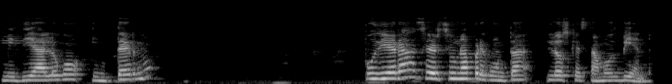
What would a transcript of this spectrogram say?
mi diálogo interno? Pudiera hacerse una pregunta los que estamos viendo.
